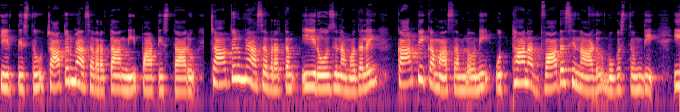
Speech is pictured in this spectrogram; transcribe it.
కీర్తిస్తూ చాతుర్మాస వ్రతాన్ని పాటిస్తారు. చాతుర్మాస వ్రతం ఈ రోజున మొదలై కార్తీక మాసంలోని ఉత్థాన ద్వాదశి నాడు ముగుస్తుంది. ఈ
